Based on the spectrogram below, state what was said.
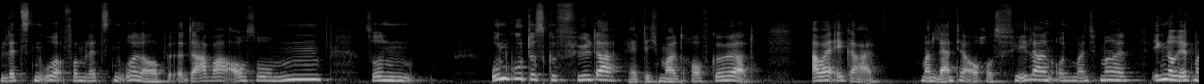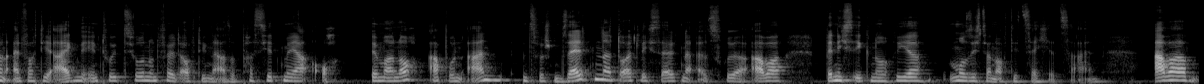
letzten Ur vom letzten Urlaub. Äh, da war auch so, mh, hm, so ein ungutes Gefühl da, hätte ich mal drauf gehört. Aber egal man lernt ja auch aus Fehlern und manchmal ignoriert man einfach die eigene Intuition und fällt auf die Nase. Passiert mir ja auch immer noch ab und an, inzwischen seltener, deutlich seltener als früher. Aber wenn ich es ignoriere, muss ich dann auch die Zeche zahlen. Aber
